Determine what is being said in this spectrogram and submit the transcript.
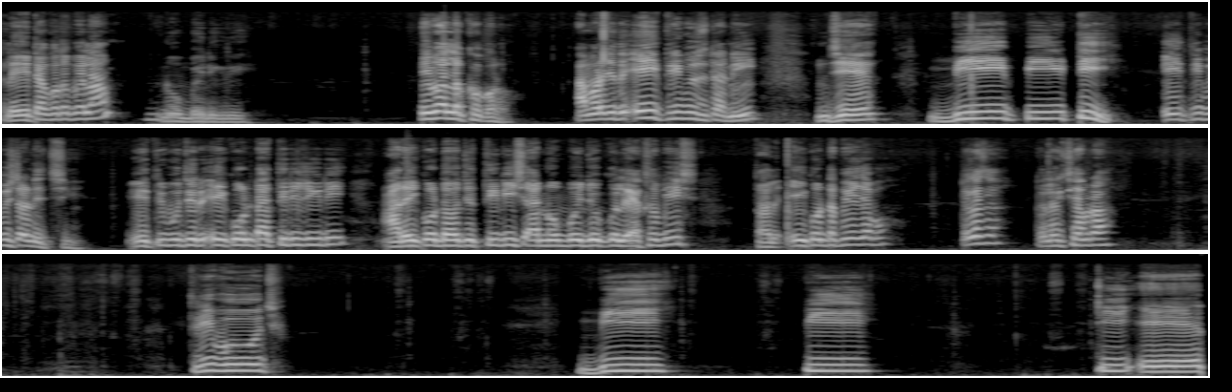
তাহলে এটা কত পেলাম? নব্বই ডিগ্রি। এবার লক্ষ্য করো। আমরা যদি এই ত্রিভুজটা নিই, যে বিপিটি এই ত্রিভুজটা নিচ্ছি। এই ত্রিভুজের এই কোণটা তিরিশ ডিগ্রি, আর এই কোণটা হচ্ছে তিরিশ আর নব্বই যোগ করলে একশো বিশ। তাহলে এই কোণটা পেয়ে যাব, ঠিক আছে? তাহলে লিখছি আমরা ত্রিভুজ বি পি টি এর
